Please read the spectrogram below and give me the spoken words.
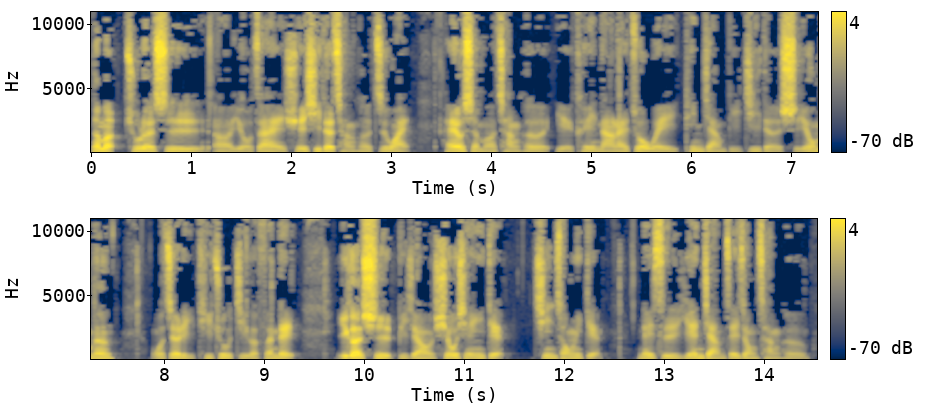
那么，除了是呃有在学习的场合之外，还有什么场合也可以拿来作为听讲笔记的使用呢？我这里提出几个分类，一个是比较休闲一点、轻松一点，类似演讲这种场合，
